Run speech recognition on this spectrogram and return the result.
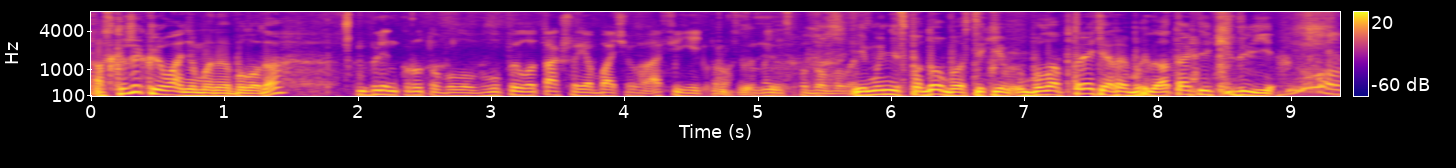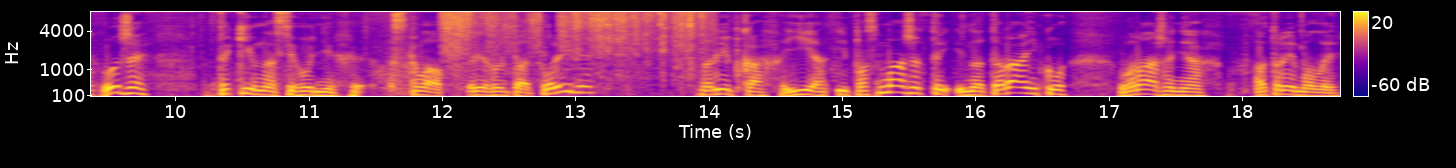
А скажи, клювання в мене було, так? Да? Блін, круто було. Влупило так, що я бачив, офігеть просто. Мені сподобалось. І мені сподобалось, тільки була б третя рибина, а так тільки дві. Отже, такий в нас сьогодні склав результат по рибі. Рибка є і посмажити, і на тараньку. Враження отримали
